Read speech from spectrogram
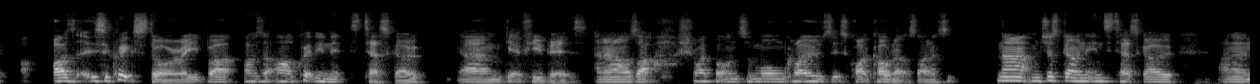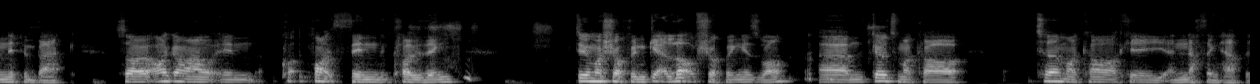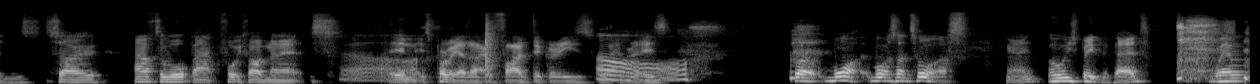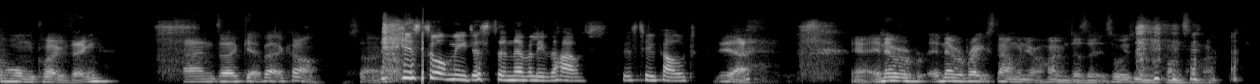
I was it's a quick story, but I was like, I'll quickly nip to Tesco, um, get a few bits, and then I was like, oh, should I put on some warm clothes? It's quite cold outside. I said, nah, I'm just going into Tesco and then nipping back. So I go out in quite quite thin clothing, do my shopping, get a lot of shopping as well. Um, go to my car, turn my car key, and nothing happens. So I have to walk back 45 minutes. In it's probably I don't know five degrees, whatever it is. But what what has that taught us? You know, always be prepared, wear the warm clothing, and uh, get a better car. So it's taught me just to never leave the house. It's too cold. yeah, yeah. It never it never breaks down when you're at home, does it? It's always when you've gone somewhere.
